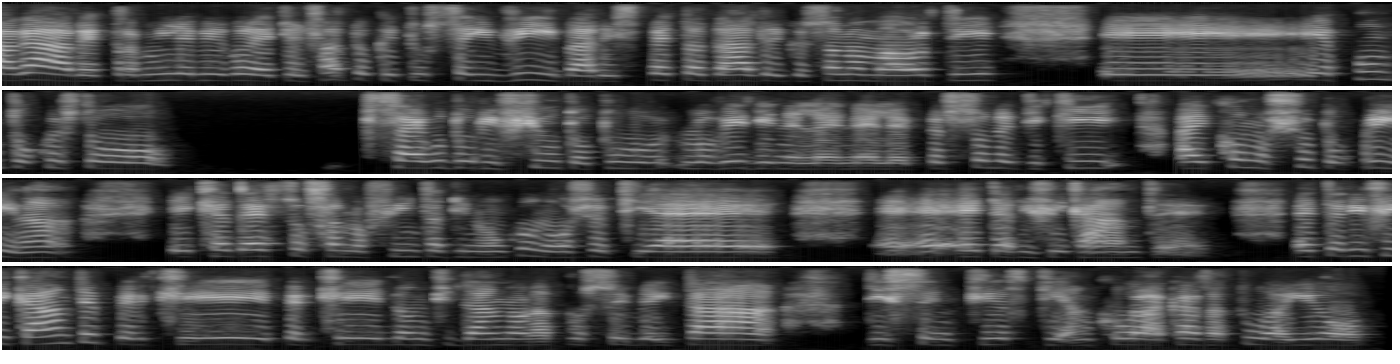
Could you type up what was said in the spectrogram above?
pagare, tra mille virgolette, il fatto che tu sei viva rispetto ad altri che sono morti e, e appunto questo pseudo rifiuto tu lo vedi nelle, nelle, persone di chi hai conosciuto prima e che adesso fanno finta di non conoscerti è, è, è terrificante. È terrificante perché, perché non ti danno la possibilità di sentirti ancora a casa tua. Io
